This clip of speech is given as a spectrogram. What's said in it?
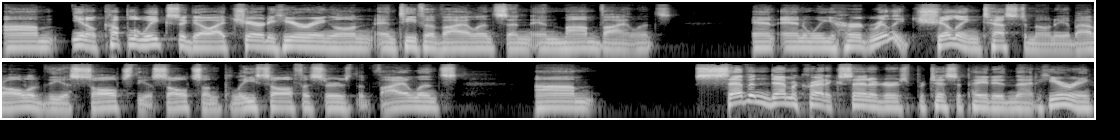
Um, you know, a couple of weeks ago, I chaired a hearing on Antifa violence and, and mob violence, and and we heard really chilling testimony about all of the assaults, the assaults on police officers, the violence. Um, seven Democratic senators participated in that hearing,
